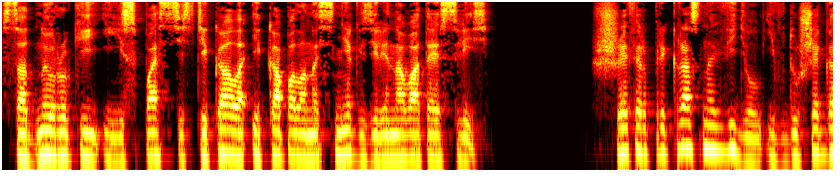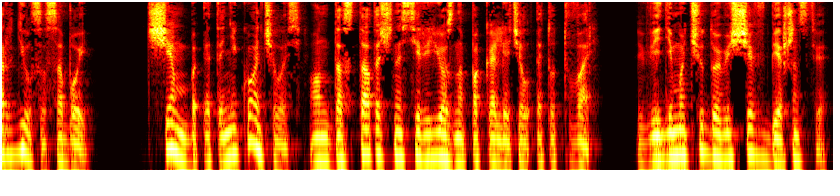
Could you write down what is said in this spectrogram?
С одной руки и из пасти стекала и капала на снег зеленоватая слизь. Шефер прекрасно видел и в душе гордился собой. Чем бы это ни кончилось, он достаточно серьезно покалечил эту тварь. Видимо, чудовище в бешенстве.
